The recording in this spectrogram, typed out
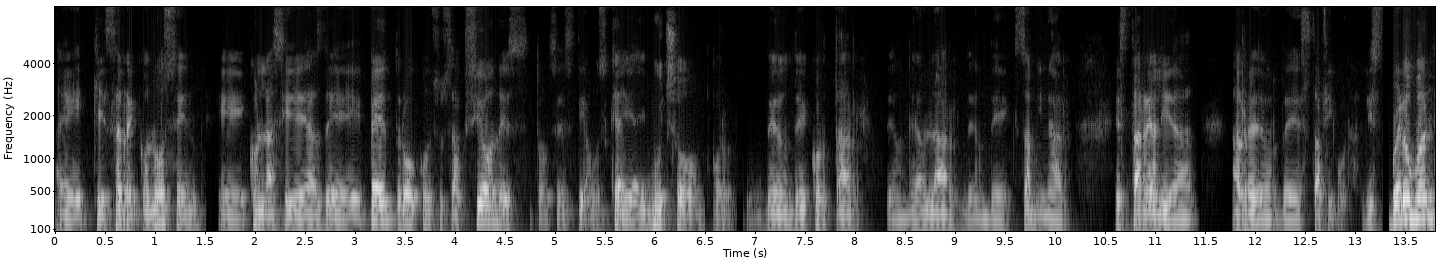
eh, que se reconocen eh, con las ideas de Petro, con sus acciones. Entonces, digamos que ahí hay mucho por, de dónde cortar, de dónde hablar, de dónde examinar esta realidad alrededor de esta figura. ¿Listo? Bueno, Juan,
